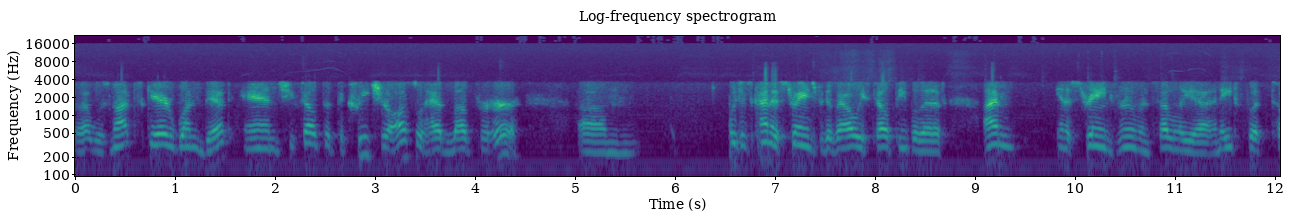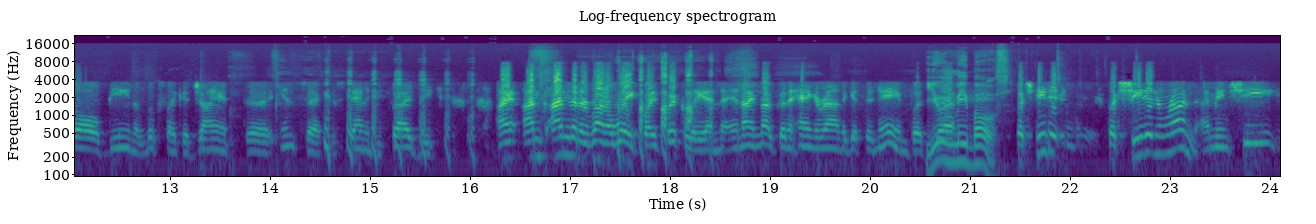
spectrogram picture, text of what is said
uh, was not scared one bit, and she felt that the creature also had love for her, um, which is kind of strange because I always tell people that if I'm in a strange room and suddenly uh, an eight foot tall being that looks like a giant uh, insect is standing beside me, I, I'm I'm going to run away quite quickly, and and I'm not going to hang around to get their name. But you uh, and me both. But she didn't. But she didn't run. I mean, she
